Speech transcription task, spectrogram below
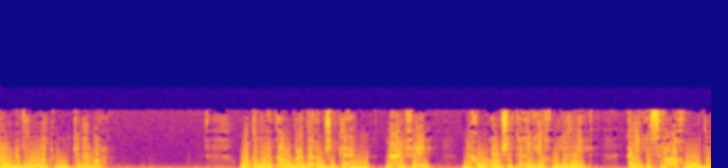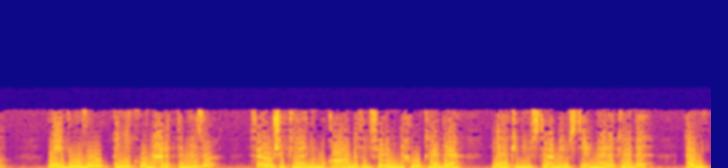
أو مجرورة كما مر. وقد يقع بعد أوشك أن مع الفعل نحو أوشك أن يخرج زيد أي أسرع خروجه ويجوز أن يكون على التنازع. فأوشك لمقاربة الفعل نحو كاد لكن يستعمل استعمال كاد أي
